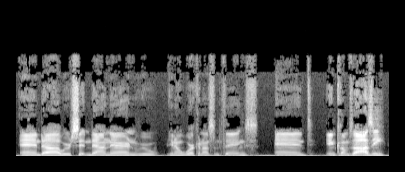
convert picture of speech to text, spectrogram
and uh, we were sitting down there and we were you know working on some things and in comes ozzy.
